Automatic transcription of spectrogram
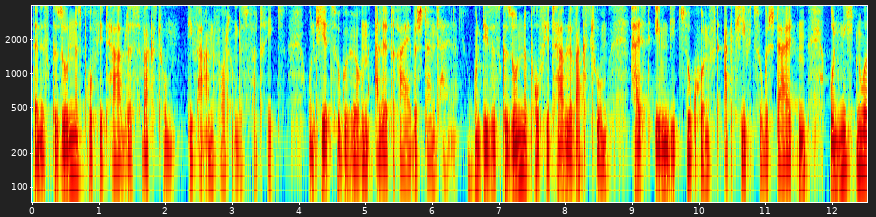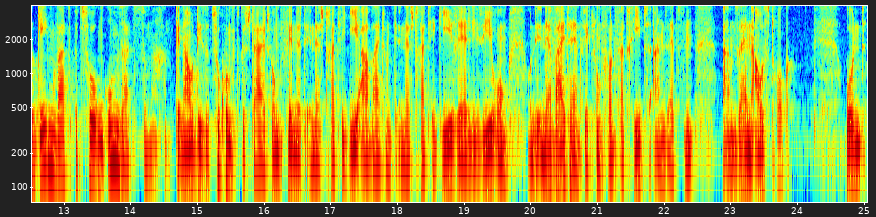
dann ist gesundes, profitables Wachstum die Verantwortung des Vertriebs. Und hierzu gehören alle drei Bestandteile. Und dieses gesunde, profitable Wachstum heißt eben die Zukunft aktiv zu gestalten und nicht nur gegenwartsbezogen Umsatz zu machen. Genau diese Zukunftsgestaltung findet in der Strategiearbeit und in der Strategierealisierung und in der Weiterentwicklung von Vertriebsansätzen ähm, seinen Ausdruck. Und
